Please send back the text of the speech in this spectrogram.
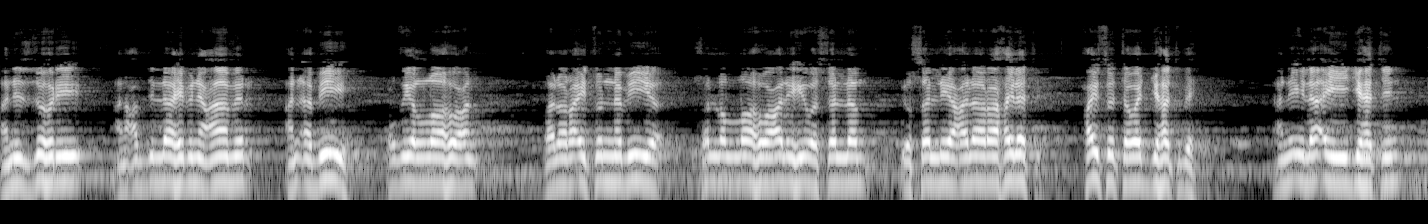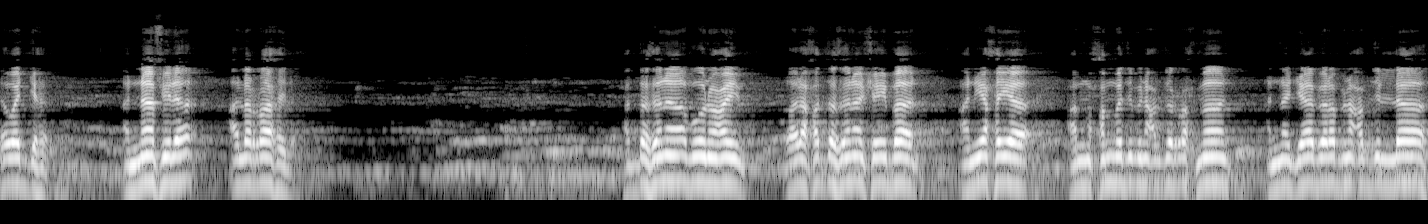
عن الزهري عن عبد الله بن عامر عن أبيه رضي الله عنه. قال رأيت النبي صلى الله عليه وسلم يصلي على راحلته حيث توجهت به يعني إلى أي جهة توجهت النافلة على الراحلة. حدثنا أبو نعيم قال حدثنا شيبان عن يحيى عن محمد بن عبد الرحمن أن جابر بن عبد الله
